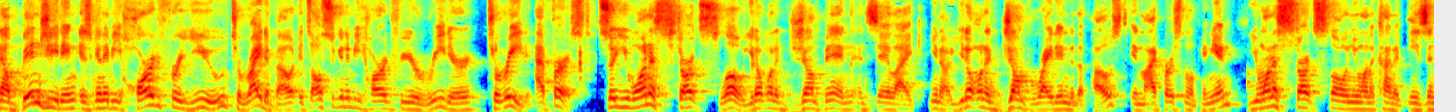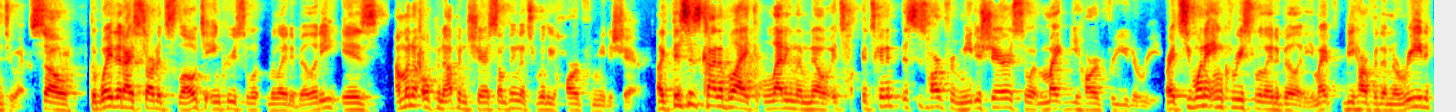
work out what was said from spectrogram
Now, binge eating is going to be hard for you to write about. It's also going to be hard for your reader to read at first. So you want to start slow. You don't want to jump in and say like, you know, you don't want to jump right into the post. In my personal opinion, you want to start slow and you want to kind of ease into it. So the way that I started slow to increase relatability is I'm going to open up and share something that's really hard for me to share. Like this is kind of like letting them know it's it's going to this is hard for me to share, so it might be hard for you to read. Right? So you want to increase relatability. It might be hard for them to read.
